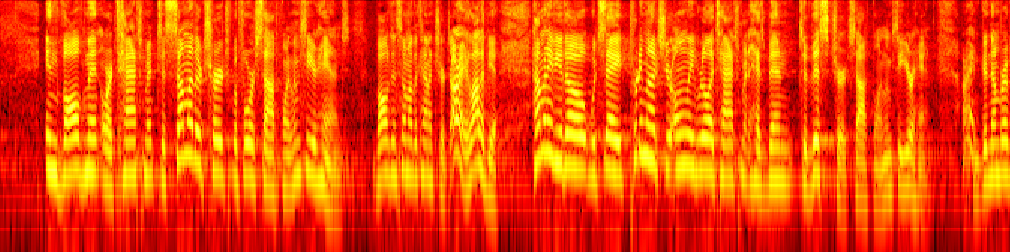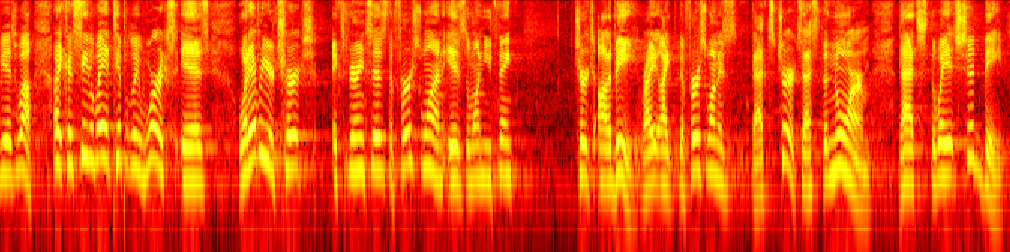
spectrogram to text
involvement or attachment to some other church before South Point? Let me see your hands involved in some other kind of church. All right, a lot of you. How many of you, though, would say pretty much your only real attachment has been to this church, South Point? Let me see your hand. All right, good number of you as well. All right, because see, the way it typically works is whatever your church experiences, the first one is the one you think church ought to be, right? Like the first one is that's church, that's the norm, that's the way it should be.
